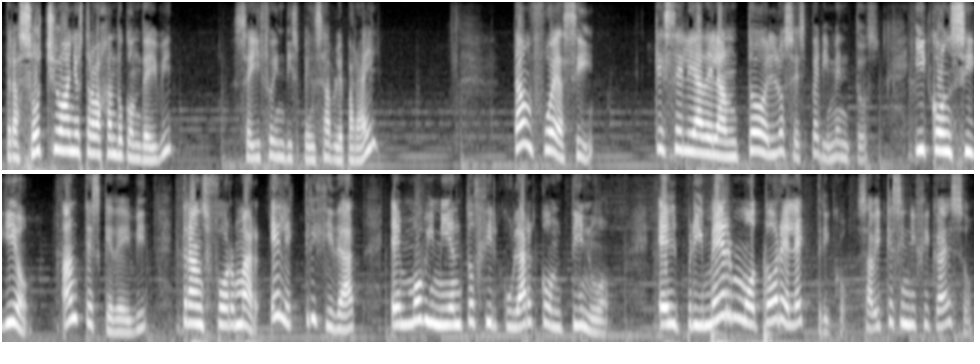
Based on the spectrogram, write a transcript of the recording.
Tras ocho años trabajando con David, se hizo indispensable para él Tan fue así que se le adelantó en los experimentos y consiguió, antes que David, transformar electricidad en movimiento circular continuo. El primer motor eléctrico. ¿Sabéis qué significa eso?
